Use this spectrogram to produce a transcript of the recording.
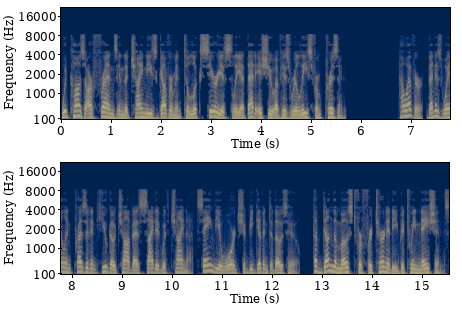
would cause our friends in the Chinese government to look seriously at that issue of his release from prison." However, Venezuelan President Hugo Chavez sided with China, saying the award should be given to those who have done the most for fraternity between nations,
